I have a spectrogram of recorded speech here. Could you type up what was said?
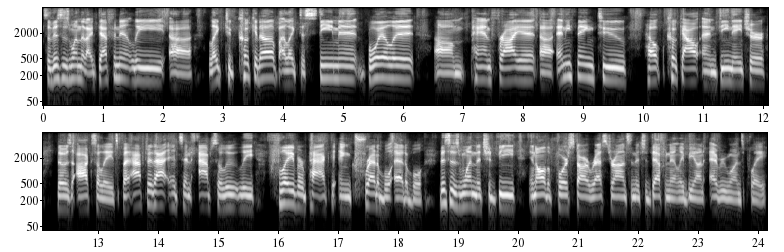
So this is one that I definitely uh, like to cook it up. I like to steam it, boil it, um, pan fry it, uh, anything to help cook out and denature those oxalates. But after that, it's an absolutely flavor packed, incredible edible. This is one that should be in all the four star restaurants and it should definitely be on everyone's plate.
